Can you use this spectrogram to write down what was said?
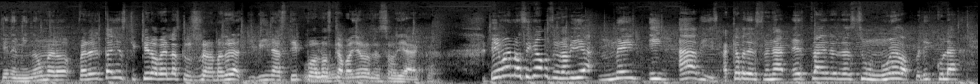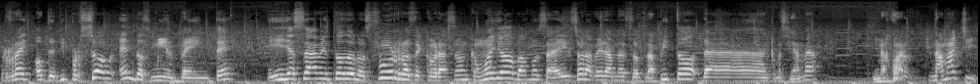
Tiene mi número. Pero el detalle es que quiero verlas con sus armaduras divinas tipo los caballeros del zodiaco. Y bueno, sigamos todavía. Made in Abyss acaba de estrenar el trailer de su nueva película Rise of the Deeper Soul en 2020. Y ya saben, todos los furros de corazón como yo, vamos a ir solo a ver a nuestro trapito. Da, ¿Cómo se llama? Ni me acuerdo. Namachi.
